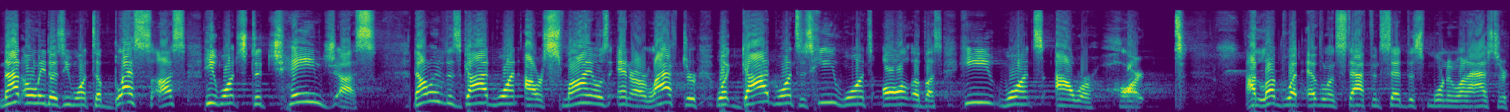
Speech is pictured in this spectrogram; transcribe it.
Not only does He want to bless us, He wants to change us. Not only does God want our smiles and our laughter, what God wants is He wants all of us. He wants our heart. I loved what Evelyn Staffen said this morning when I asked her,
